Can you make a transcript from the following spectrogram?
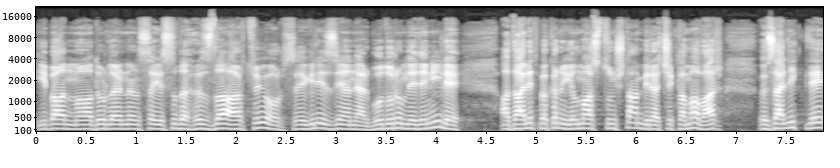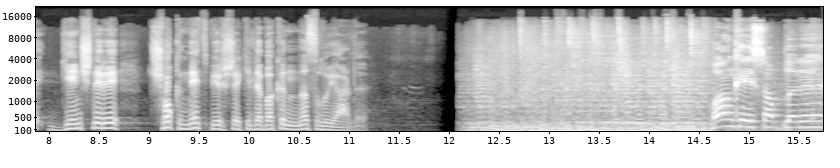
İban mağdurlarının sayısı da hızla artıyor. Sevgili izleyenler bu durum nedeniyle Adalet Bakanı Yılmaz Tunç'tan bir açıklama var. Özellikle gençleri çok net bir şekilde bakın nasıl uyardı. Banka hesapları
